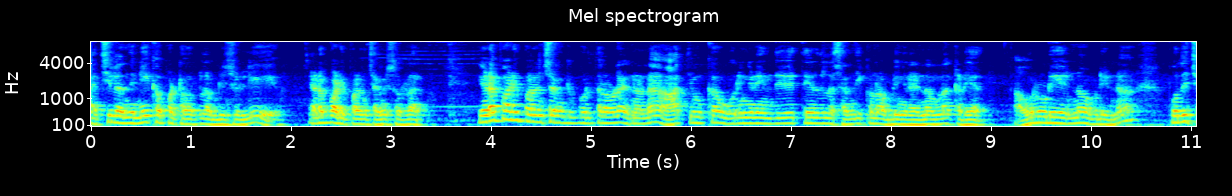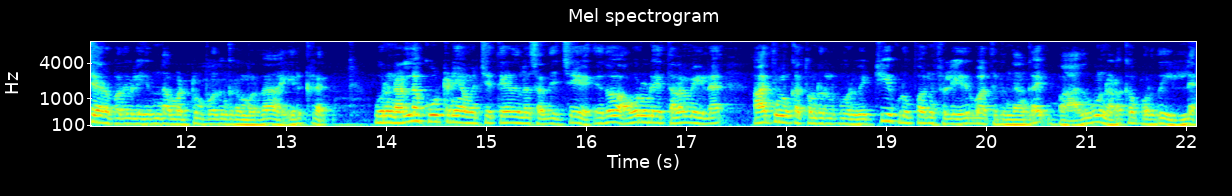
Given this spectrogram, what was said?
கட்சியில் வந்து நீக்கப்பட்டவர்கள் அப்படின்னு சொல்லி எடப்பாடி பழனிசாமி சொல்கிறார் எடப்பாடி பழனிசாமிக்கு பொறுத்தளவில் என்னென்னா அதிமுக ஒருங்கிணைந்து தேர்தலை சந்திக்கணும் அப்படிங்கிற எண்ணம்லாம் கிடையாது. அவருடைய எண்ணம் அப்படின்னா பொதுச்சேர பதவியில் இருந்தால் மட்டும் போதுங்கிற மாதிரி தான் இருக்கிறார். ஒரு நல்ல கூட்டணி அமைச்சு தேர்தலை சந்தித்து ஏதோ அவருடைய தலைமையில் அதிமுக தொண்டர்களுக்கு ஒரு வெற்றியை கொடுப்பாருன்னு சொல்லி எதிர்பார்த்துட்டு இருந்தாங்க இப்போ அதுவும் நடக்க போகிறது இல்லை.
